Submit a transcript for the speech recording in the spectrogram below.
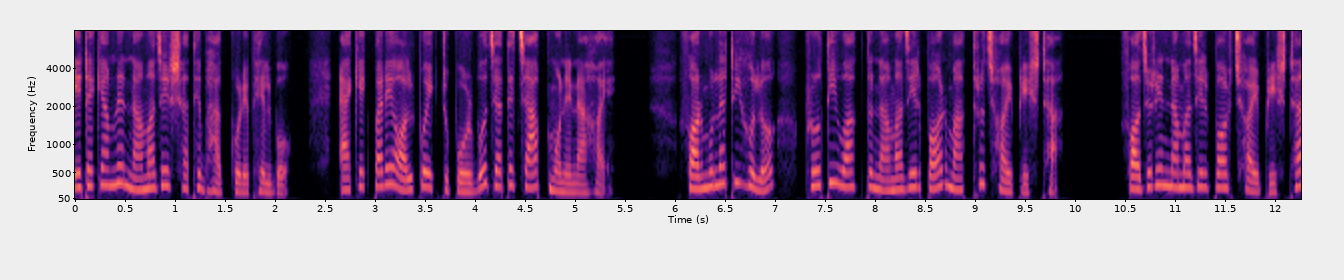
এটাকে আমরা নামাজের সাথে ভাগ করে ফেলব। এক একবারে অল্প একটু পড়ব যাতে চাপ মনে না হয়। ফর্মুলাটি হল প্রতি ওয়াক্ত নামাজের পর মাত্র ছয় পৃষ্ঠা, ফজরের নামাজের পর ছয় পৃষ্ঠা,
